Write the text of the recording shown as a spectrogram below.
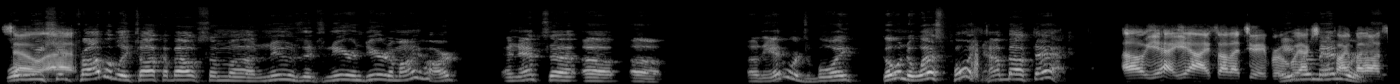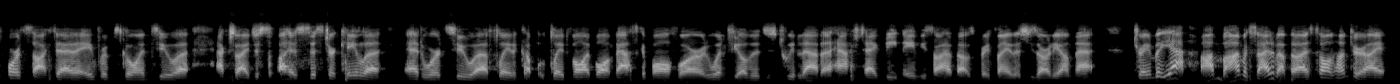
So, well, we should uh, probably talk about some uh, news that's near and dear to my heart, and that's uh, uh, uh, uh the Edwards boy going to West Point. How about that? Oh yeah, yeah, I saw that too, Abram. Abram we actually talked about on Sports Talk that Abram's going to. Uh, actually, I just saw his sister Kayla Edwards, who uh, played a couple, played volleyball and basketball for Winfield, that just tweeted out a hashtag Beat Navy. So I thought that was pretty funny that she's already on that train. But yeah, I'm I'm excited about that. I was telling Hunter I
